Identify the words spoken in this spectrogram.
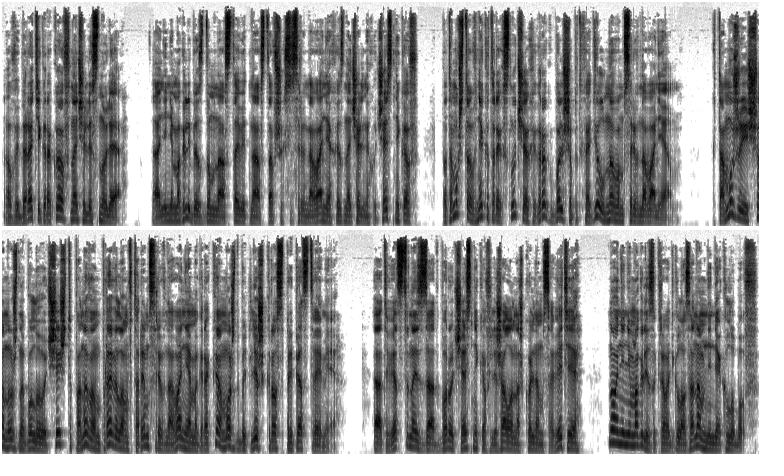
Выбирать игроков начали с нуля. Они не могли бездумно оставить на оставшихся соревнованиях изначальных участников, потому что в некоторых случаях игрок больше подходил новым соревнованиям. К тому же еще нужно было учесть, что по новым правилам вторым соревнованием игрока может быть лишь кросс с препятствиями. Ответственность за отбор участников лежала на школьном совете, но они не могли закрывать глаза на мнение клубов.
